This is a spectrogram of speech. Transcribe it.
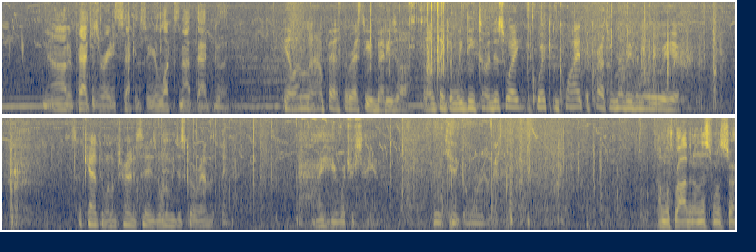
No, their patches are 80 seconds, so your luck's not that good. Yeah, well, I don't know how fast the rest of you betties are, but I'm thinking we detour this way, quick and quiet. The Krauts will never even know we were here. So, Captain, what I'm trying to say is, why don't we just go around the thing? I hear what you're saying. But we can't go around it. I'm with Reiben on this one, sir.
